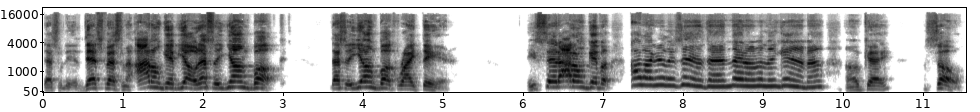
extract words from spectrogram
that's what it is. Dead specimen. I don't give yo, that's a young buck. That's a young buck right there. He said, I don't give a all I really say is that they don't really care about. Okay. So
